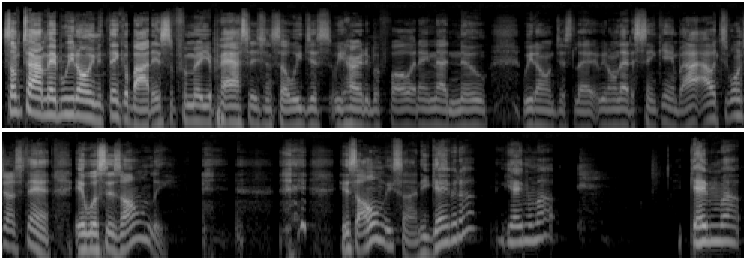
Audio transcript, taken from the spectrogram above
sometimes maybe we don't even think about it. It's a familiar passage, and so we just we heard it before. It ain't nothing new. We don't just let it, we don't let it sink in. But I, I just want you to understand, it was His only, His only Son. He gave it up. He gave him up. Gave him up.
